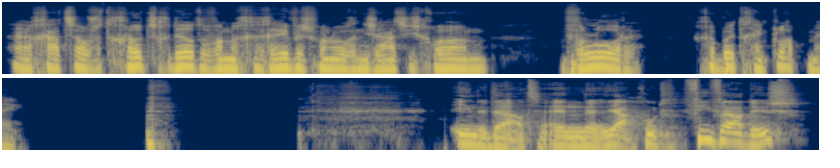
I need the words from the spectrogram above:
gaat zelfs het grootste gedeelte van de gegevens van organisaties gewoon verloren. Gebeurt geen klap mee. Inderdaad. En uh, ja, goed. Viva dus.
